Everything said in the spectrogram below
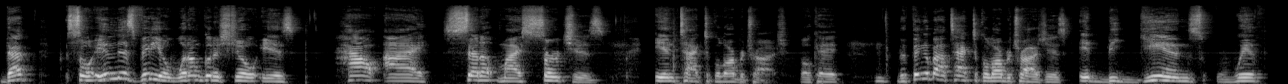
that so in this video, what I'm going to show is how I set up my searches in tactical arbitrage. Okay. The thing about tactical arbitrage is it begins with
